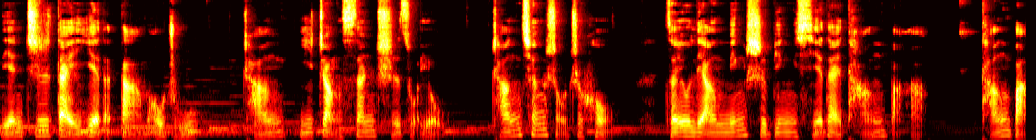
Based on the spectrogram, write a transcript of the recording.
连枝带叶的大毛竹，长一丈三尺左右。长枪手之后，则有两名士兵携带唐靶，唐靶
